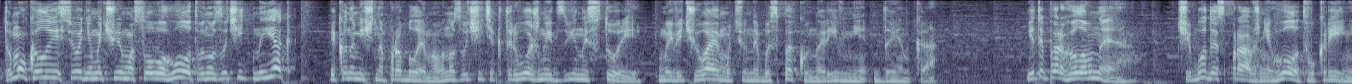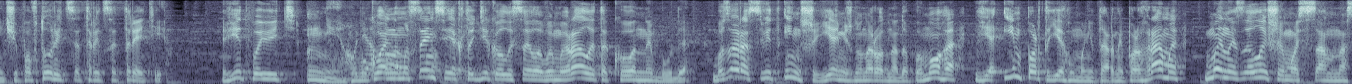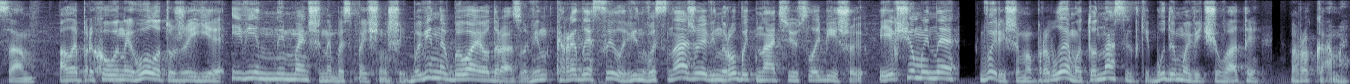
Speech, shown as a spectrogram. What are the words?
Тому, коли сьогодні ми чуємо слово голод, воно звучить не як економічна проблема, воно звучить як тривожний дзвін історії. Ми відчуваємо цю небезпеку на рівні ДНК. І тепер головне: чи буде справжній голод в Україні, чи повториться 33-й? Відповідь ні. У буквальному сенсі, як тоді, коли села вимирали, такого не буде. Бо зараз світ інший, є міжнародна допомога, є імпорт, є гуманітарні програми. Ми не залишимось сам на сам. Але прихований голод уже є, і він не менш небезпечніший, бо він не вбиває одразу. Він краде сили, він виснажує, він робить націю слабішою. І якщо ми не вирішимо проблему, то наслідки будемо відчувати роками.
